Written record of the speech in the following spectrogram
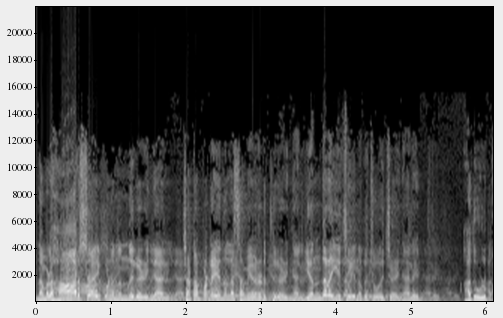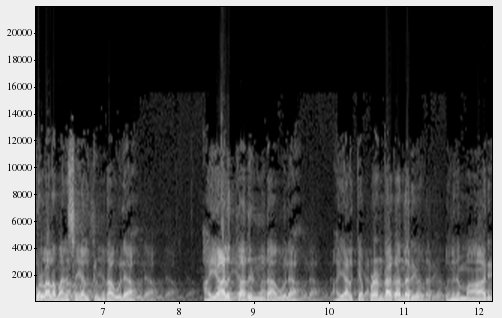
നമ്മൾ ഹാർഷായിക്കൊണ്ട് നിന്ന് കഴിഞ്ഞാൽ ചട്ടപ്പട്ടേ എന്നുള്ള സമീപനം എടുത്തു കഴിഞ്ഞാൽ എന്താ ഈ ചെയ്യുന്നൊക്കെ ചോദിച്ചു കഴിഞ്ഞാൽ അത് ഉൾക്കൊള്ളാനുള്ള മനസ്സ് അയാൾക്ക് ഉണ്ടാവൂല. അയാൾക്ക് അത് ഉണ്ടാവൂല. അയാൾക്ക് എപ്പോഴുണ്ടാകാന്നറിയോ? ഒന്നിനെ മാറി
